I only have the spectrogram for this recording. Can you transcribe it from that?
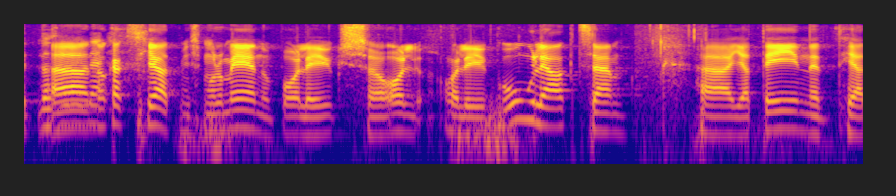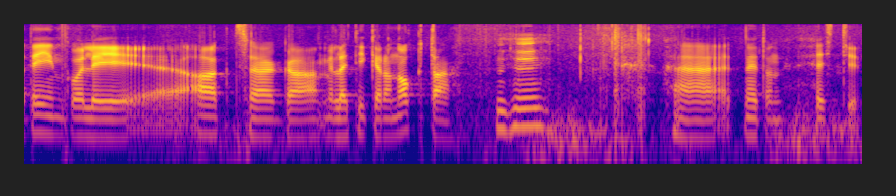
et noh selline.... no kaks head, mis mul meenub, oli üks oli, oli Google'i aktsia ja teine hea tehing oli aktsiaga, mille tiker on Okta mm. -hmm. et need on hästi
